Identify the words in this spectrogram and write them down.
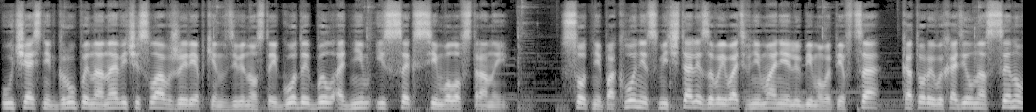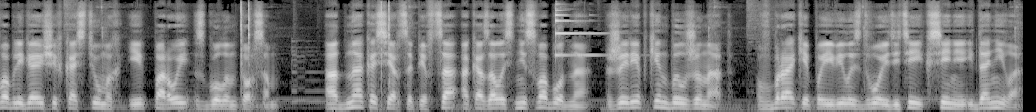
Участник группы «Нана» Вячеслав Жеребкин в 90-е годы был одним из секс-символов страны. Сотни поклонниц мечтали завоевать внимание любимого певца, который выходил на сцену в облегающих костюмах и, порой, с голым торсом. Однако сердце певца оказалось не свободно, Жеребкин был женат. В браке появилось двое детей Ксения и Данила.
